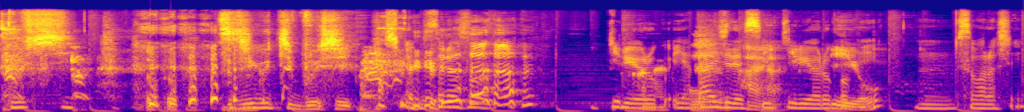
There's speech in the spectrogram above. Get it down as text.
武士。辻口武士。確かにそれはそうだ。生きる喜び。い。や大事です。はいはい生きる喜び。いいよ。うん素晴らしい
